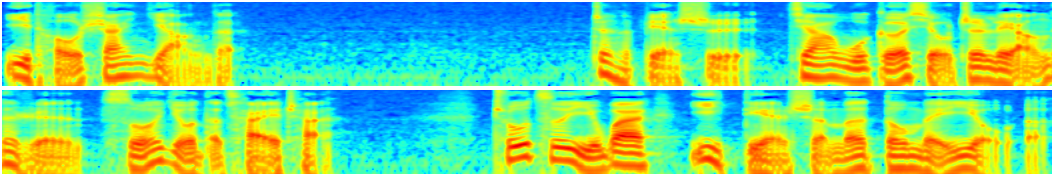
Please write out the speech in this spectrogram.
一头山羊的。这便是家无隔朽之良的人所有的财产，除此以外，一点什么都没有了。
